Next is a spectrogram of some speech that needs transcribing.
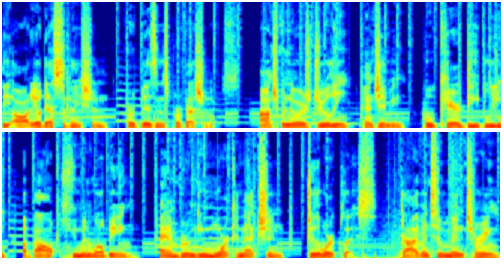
the audio destination for business professionals entrepreneurs Julie and Jimmy, who care deeply about human well being and bringing more connection to the workplace. Dive into mentoring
